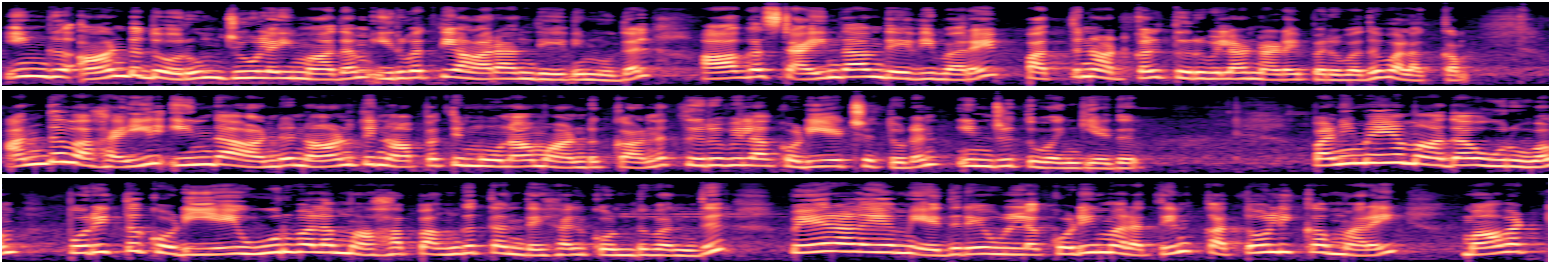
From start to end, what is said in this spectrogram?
இங்கு ஆண்டுதோறும் ஜூலை மாதம் இருபத்தி ஆறாம் தேதி முதல் ஆகஸ்ட் ஐந்தாம் தேதி வரை பத்து நாட்கள் திருவிழா நடைபெறுவது வழக்கம். அந்த வகையில் இந்த ஆண்டு நானூற்றி நாற்பத்தி மூணாம் ஆண்டுக்கான திருவிழா கொடியேற்றத்துடன் இன்று துவங்கியது. பனிமய மாதா உருவம் பொறித்த கொடியை ஊர்வலமாக பங்கு தந்தைகள் கொண்டு வந்து பேராலயம் எதிரே உள்ள கொடிமரத்தின் கத்தோலிக்க மறை மாவட்ட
